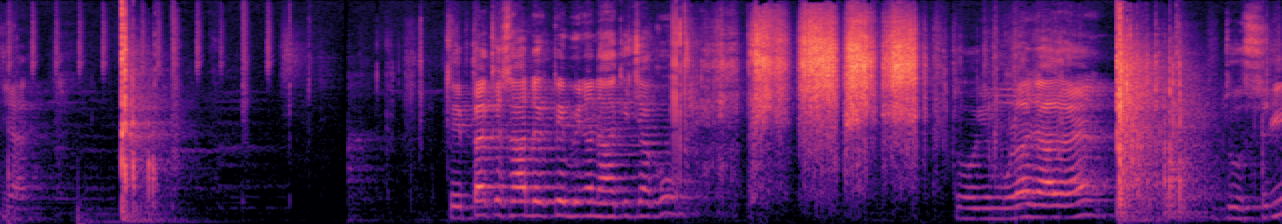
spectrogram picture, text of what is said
यार। पेपर के साथ देखते बिना धाकी चाकू। तो ये मुड़ा जा रहा है। दूसरी,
